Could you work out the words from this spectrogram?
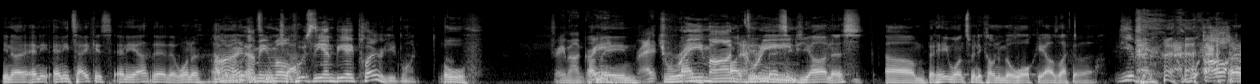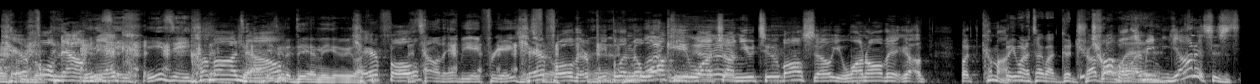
You know, any any takers, any out there that want to All right. I mean, well, chat? who's the NBA player you'd want? Oof. Draymond Green, I mean, right? Draymond I did Green. message Giannis, um, but he wants me to come to Milwaukee. I was like, Ugh. Yeah, but- oh, careful now, Nick. Easy. Come on He's now. gonna DM me. Gonna be like, Careful. That's how the NBA free agents. Careful. There are people in Milwaukee you watch on YouTube also. You want all the. Uh, but come on. But you want to talk about good Good trouble? I mean, Giannis is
